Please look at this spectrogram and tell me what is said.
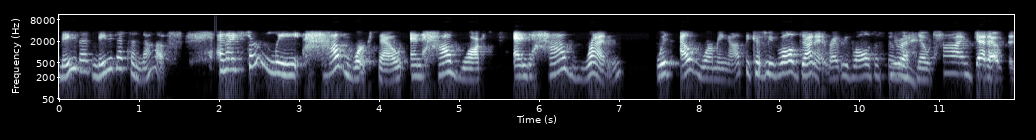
Maybe that maybe that's enough. And i certainly have worked out and have walked and have run without warming up because we've all done it, right? We've all just been right. like, no time, get out the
